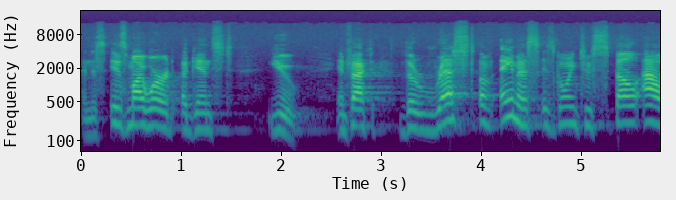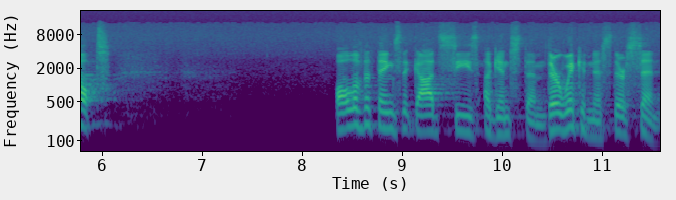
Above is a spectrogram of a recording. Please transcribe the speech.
and this is my word against you. In fact, the rest of Amos is going to spell out all of the things that God sees against them their wickedness, their sin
